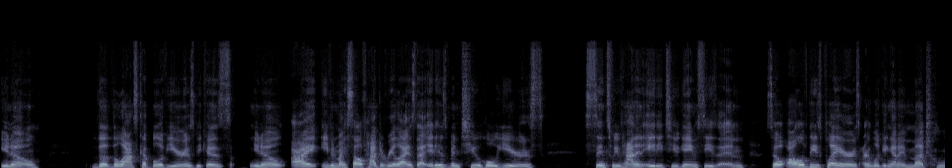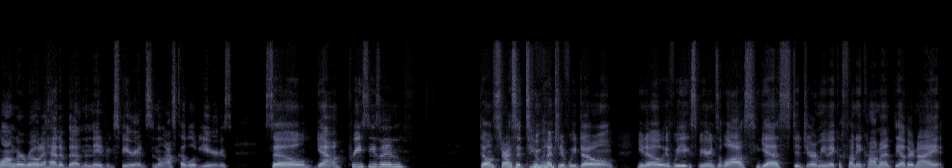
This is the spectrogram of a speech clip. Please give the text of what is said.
you know the the last couple of years because you know i even myself had to realize that it has been two whole years since we've had an 82 game season. So all of these players are looking at a much longer road ahead of them than they've experienced in the last couple of years. So yeah preseason don't stress it too much if we don't you know if we experience a loss. Yes did jeremy make a funny comment the other night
